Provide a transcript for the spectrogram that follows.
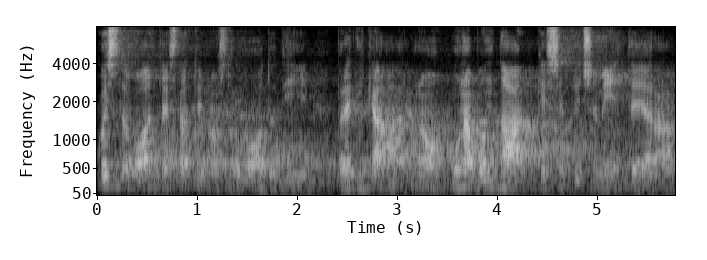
Questa volta è stato il nostro modo di predicare, no? Una bontà che semplicemente era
